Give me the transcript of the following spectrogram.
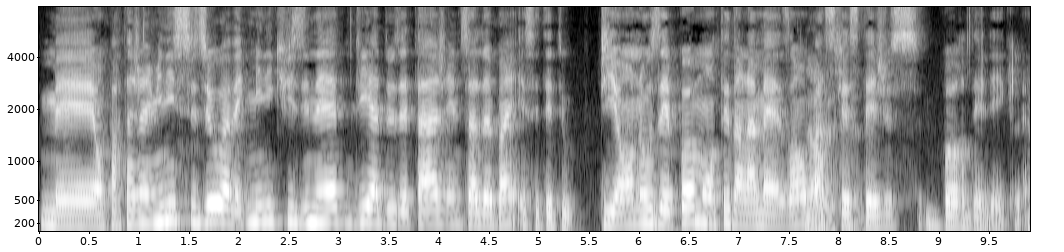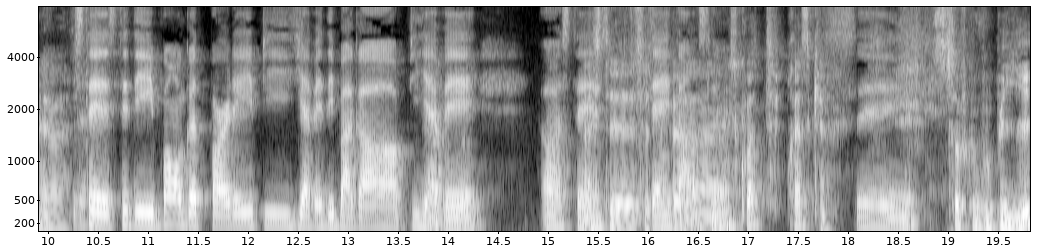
Mais on partageait un mini studio avec mini cuisinette, lit à deux étages et une salle de bain et c'était tout. Puis on n'osait pas monter dans la maison parce que c'est- c'était juste bordélique. Là. Ouais. C'était, c'était des bons gars de party, puis il y avait des bagarres, puis il y Ah, avait... Ah. Ah, c'était, ça c'était intense, un là. squat presque. c'est... Sauf que vous payez.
